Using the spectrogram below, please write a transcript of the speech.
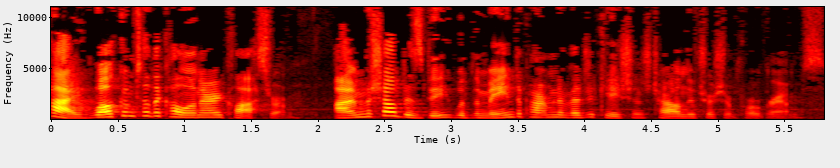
Hi, welcome to the Culinary Classroom. I'm Michelle Bisbee with the Maine Department of Education's Child Nutrition Programs.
